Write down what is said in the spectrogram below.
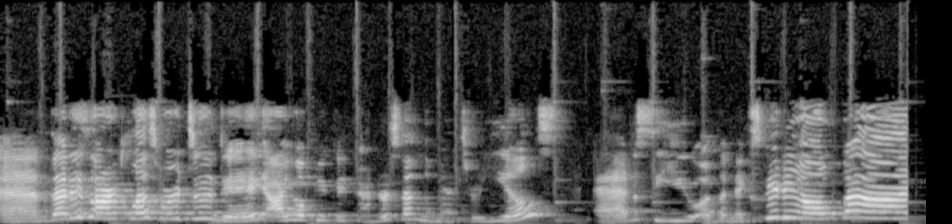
And that is our class for today. I hope you can understand the materials and see you on the next video. Bye!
